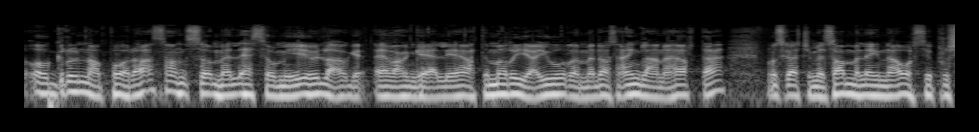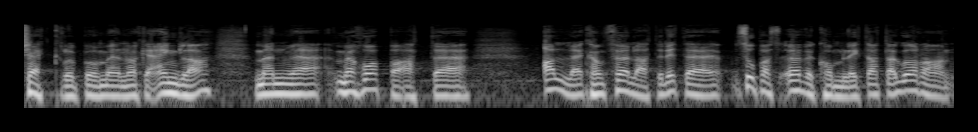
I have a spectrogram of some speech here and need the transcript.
og grunner på det, sånn som vi leser om i juleevangeliet at Maria gjorde med det som englene hørte. Nå skal ikke vi sammenligne oss i prosjektgruppa med noen engler, men vi, vi håper at alle kan føle at dette er såpass overkommelig at det går an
